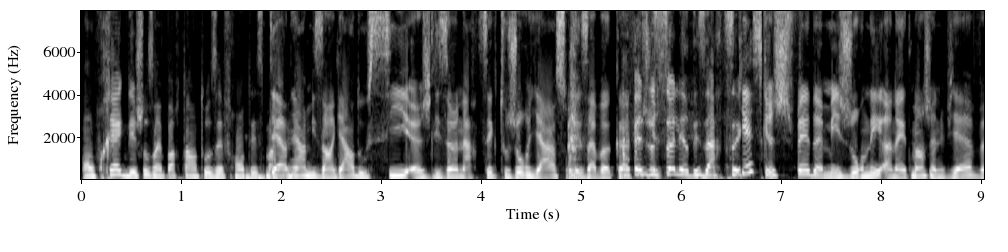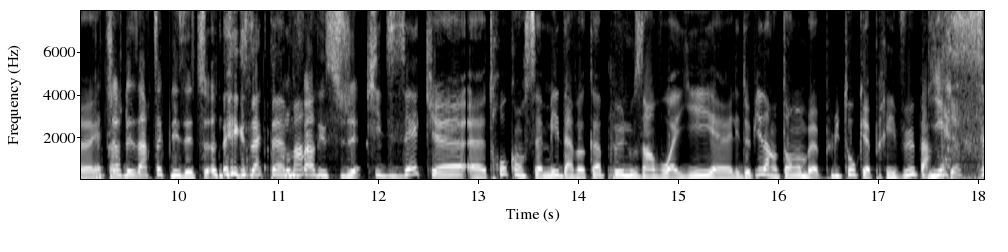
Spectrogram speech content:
on règle des choses importantes aux effrontés ce matin. Dernière mise en garde aussi, euh, je lisais un article toujours hier sur les avocats. Elle fait juste ça, lire des articles. Qu'est-ce que je fais de mes journées, honnêtement, Geneviève? euh, Elle cherche des articles, des études. Pour Exactement. nous faire des sujets. Qui disait que euh, trop consommer d'avocats peut nous envoyer euh, les deux pieds dans le tombe plus tôt que prévu parce Yes.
